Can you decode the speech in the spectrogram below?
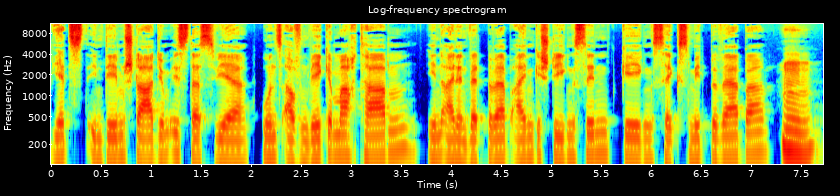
jetzt in dem Stadium ist, dass wir uns auf den Weg gemacht haben, in einen Wettbewerb eingestiegen sind gegen sechs Mitbewerber, mhm.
